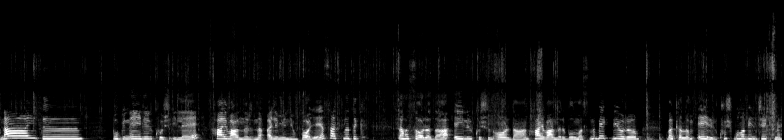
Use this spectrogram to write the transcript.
Günaydın. Bugün Eylül kuş ile hayvanlarını alüminyum folyaya sakladık. Daha sonra da Eylül kuşun oradan hayvanları bulmasını bekliyorum. Bakalım Eylül kuş bulabilecek mi?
